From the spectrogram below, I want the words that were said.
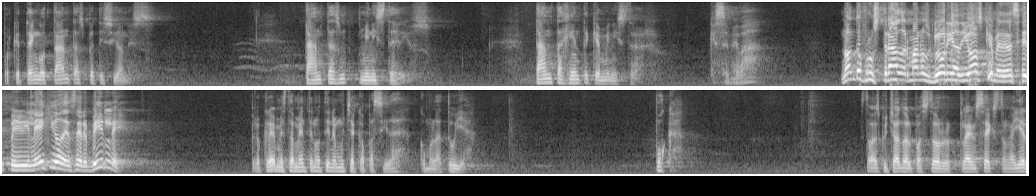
porque tengo tantas peticiones, tantos ministerios, tanta gente que ministrar, que se me va. No ando frustrado, hermanos, gloria a Dios que me dé ese privilegio de servirle. Pero créeme, esta mente no tiene mucha capacidad como la tuya. Poca. Estaba escuchando al pastor Klein Sexton ayer.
